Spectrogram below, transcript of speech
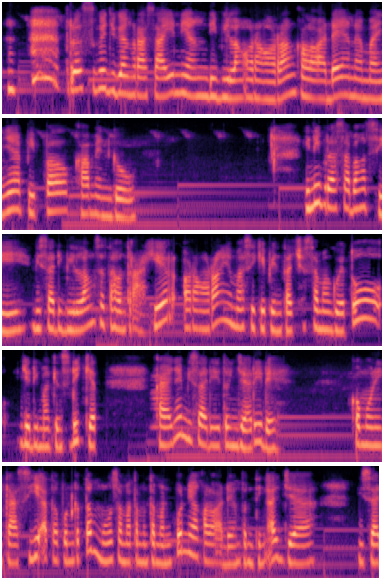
Terus gue juga ngerasain yang dibilang orang-orang kalau ada yang namanya people come and go. Ini berasa banget sih, bisa dibilang setahun terakhir orang-orang yang masih keep in touch sama gue tuh jadi makin sedikit. Kayaknya bisa dihitung jari deh komunikasi ataupun ketemu sama teman-teman pun ya kalau ada yang penting aja bisa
